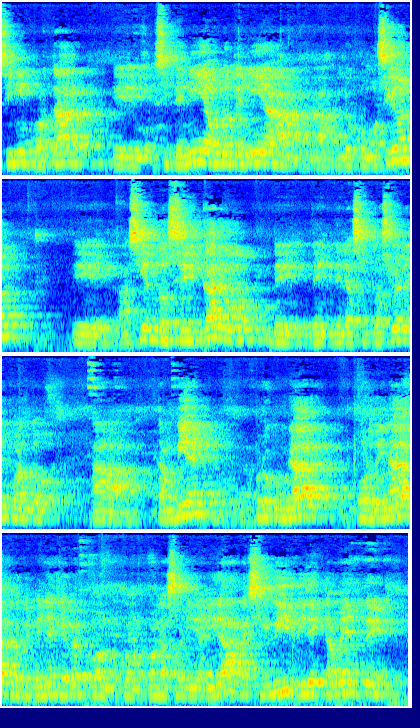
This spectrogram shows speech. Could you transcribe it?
sin importar eh, si tenía o no tenía locomoción, eh, haciéndose cargo de, la situación en cuanto a también procurar ordenar lo que tenía que ver con, la solidaridad, recibir directamente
